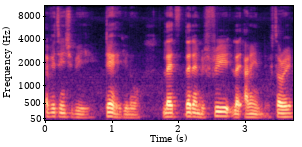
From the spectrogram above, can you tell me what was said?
everything should be there. You know, let let them be free. Like I mean, sorry,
